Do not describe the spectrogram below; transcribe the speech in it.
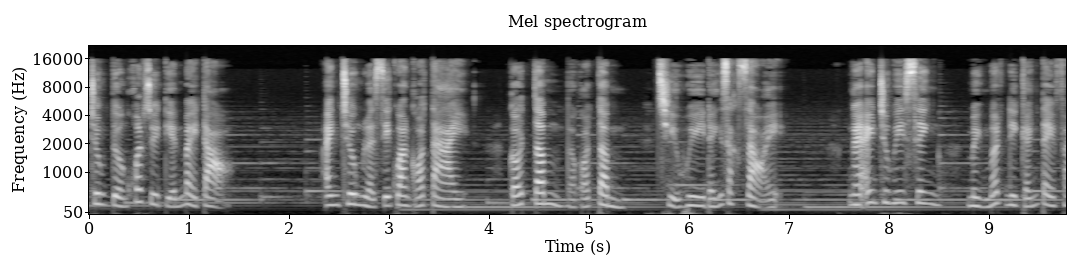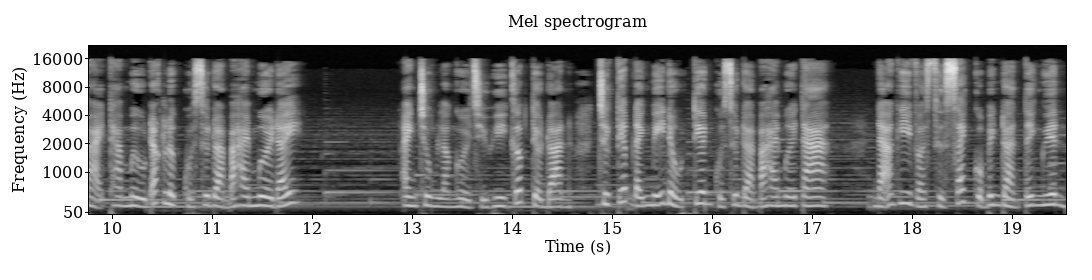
Trung tướng Khuất Duy Tiến bày tỏ Anh Trung là sĩ quan có tài, có tâm và có tầm, chỉ huy đánh giặc giỏi. Ngày anh Trung hy sinh, mình mất đi cánh tay phải tham mưu đắc lực của sư đoàn 320 đấy. Anh Trung là người chỉ huy cấp tiểu đoàn trực tiếp đánh Mỹ đầu tiên của sư đoàn 320 ta, đã ghi vào sử sách của binh đoàn Tây Nguyên.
